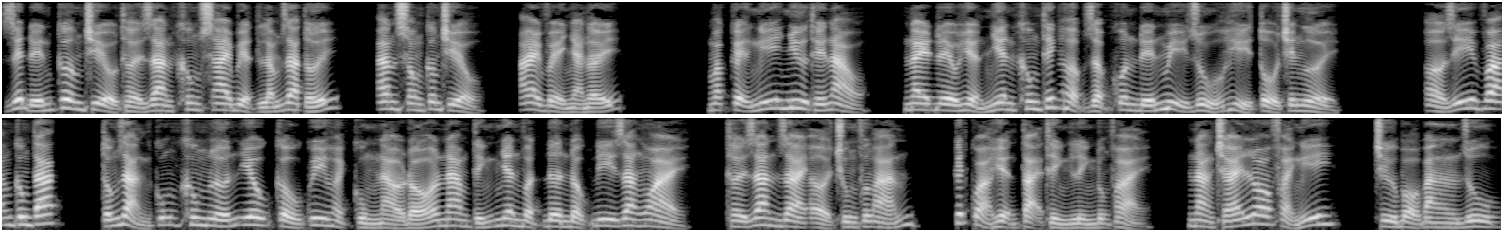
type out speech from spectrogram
giết đến cơm chiều thời gian không sai biệt lắm ra tới, ăn xong cơm chiều, ai về nhà nấy. Mặc kệ nghĩ như thế nào, này đều hiển nhiên không thích hợp dập khuôn đến mị rủ hỉ tổ trên người. Ở dĩ vãng công tác, Tống giản cũng không lớn yêu cầu quy hoạch cùng nào đó nam tính nhân vật đơn độc đi ra ngoài, thời gian dài ở chung phương án, kết quả hiện tại thình lình đụng phải, nàng trái lo phải nghĩ, trừ bỏ bằng du,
